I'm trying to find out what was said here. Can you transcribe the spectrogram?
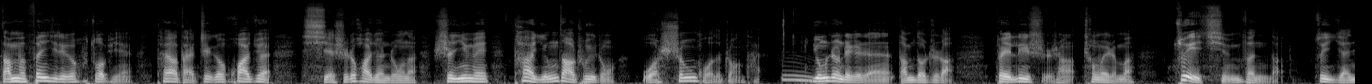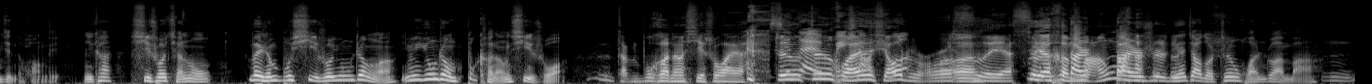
咱们分析这个作品，他要在这个画卷写实的画卷中呢，是因为他要营造出一种我生活的状态。嗯，雍正这个人，咱们都知道，被历史上称为什么最勤奋的、最严谨的皇帝。你看细说乾隆，为什么不细说雍正啊？因为雍正不可能细说，怎么不可能细说呀？甄甄嬛小主嗯四爷，就是四爷很但是忙嘛。但是应该叫做《甄嬛传》吧，嗯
